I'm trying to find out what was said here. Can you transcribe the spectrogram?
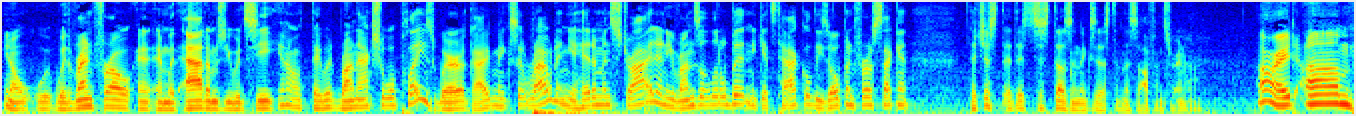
you know w- with Renfrow and, and with Adams, you would see you know they would run actual plays where a guy makes a route and you hit him in stride, and he runs a little bit and he gets tackled, he's open for a second. That just that just doesn't exist in this offense right now. All right. Um,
